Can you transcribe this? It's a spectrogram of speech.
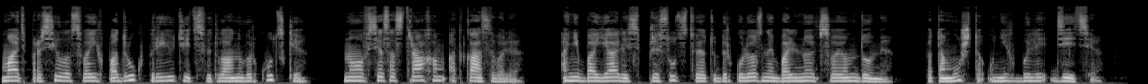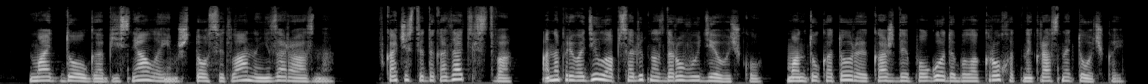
Мать просила своих подруг приютить Светлану в Иркутске, но все со страхом отказывали. Они боялись присутствия туберкулезной больной в своем доме, потому что у них были дети. Мать долго объясняла им, что Светлана не заразна, в качестве доказательства она приводила абсолютно здоровую девочку, манту которой каждые полгода была крохотной красной точкой.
